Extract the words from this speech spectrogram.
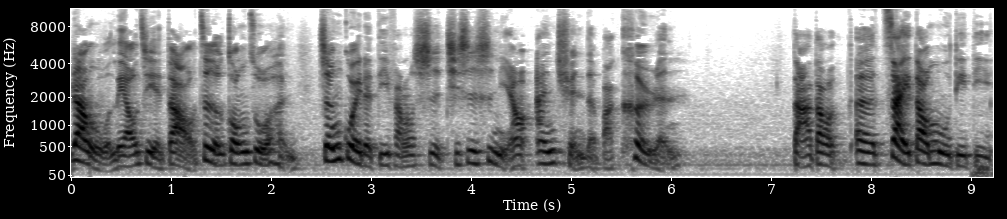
让我了解到这个工作很珍贵的地方是，其实是你要安全的把客人达到呃载到目的地。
